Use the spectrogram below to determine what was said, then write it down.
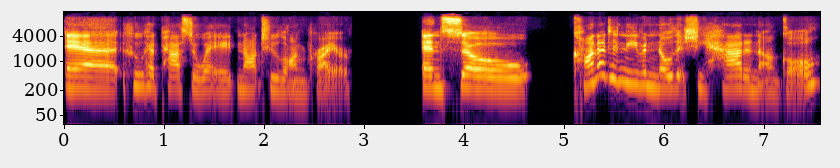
and who had passed away not too long prior. And so Kana didn't even know that she had an uncle.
